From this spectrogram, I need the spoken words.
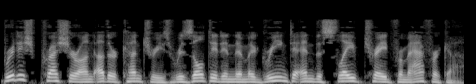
British pressure on other countries resulted in them agreeing to end the slave trade from Africa.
